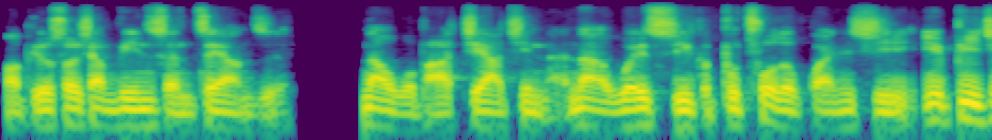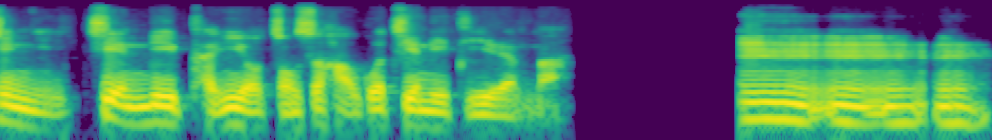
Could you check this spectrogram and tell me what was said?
啊，比如说像 Vincent 这样子，那我把他加进来，那维持一个不错的关系，因为毕竟你建立朋友总是好过建立敌人嘛。嗯嗯嗯嗯。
